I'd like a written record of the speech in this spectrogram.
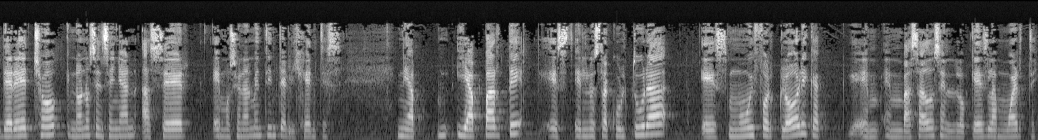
derecho, no nos enseñan a ser emocionalmente inteligentes. Ni y aparte, es, en nuestra cultura es muy folclórica, en, basados en lo que es la muerte.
